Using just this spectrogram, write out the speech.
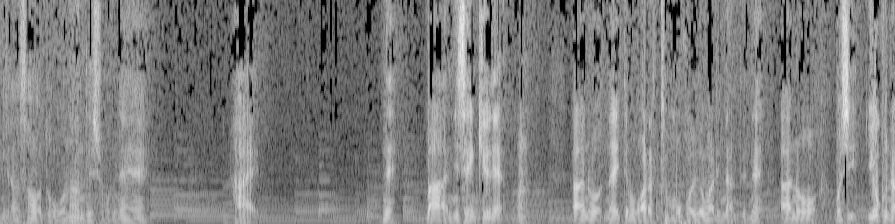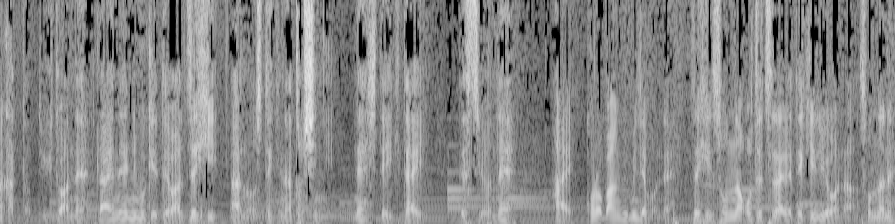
皆さんはどうなんでしょうね。はい。ね。まあ、2009年、うん。あの、泣いても笑ってもこれで終わりなんでね。あの、もし良くなかったっていう人はね、来年に向けてはぜひ、あの、素敵な年にね、していきたいですよね。はい。この番組でもね、ぜひそんなお手伝いができるような、そんなね、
